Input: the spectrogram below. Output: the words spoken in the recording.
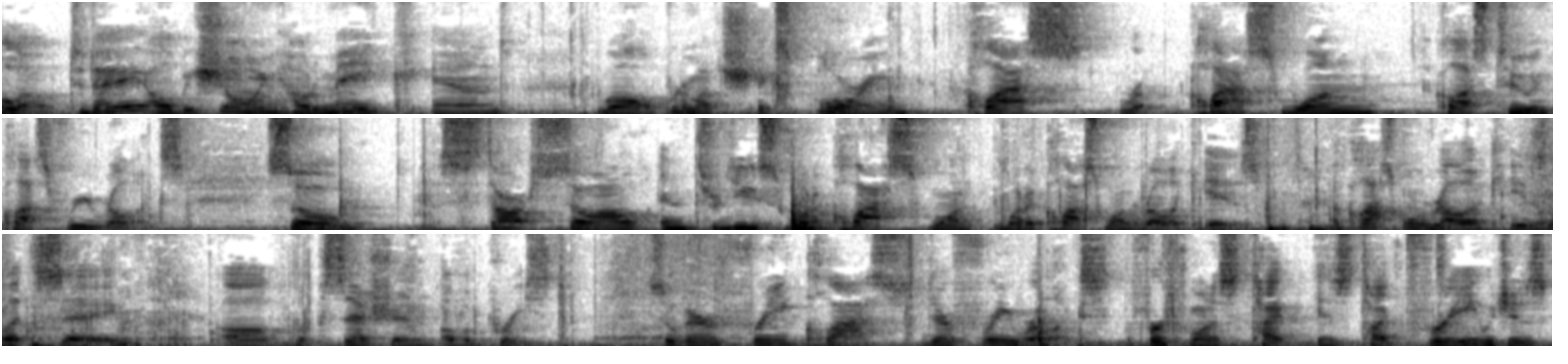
Hello, today I'll be showing how to make and, well, pretty much exploring class class 1, class 2, and class 3 relics. So, start so I'll introduce what a class 1 what a class 1 relic is. A class 1 relic is let's say uh, the possession of a priest. So there are three class there are three relics. The first one is type is type 3, which is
